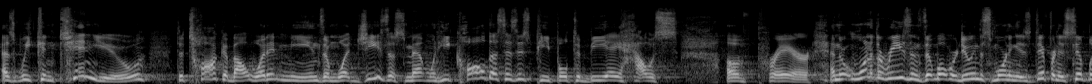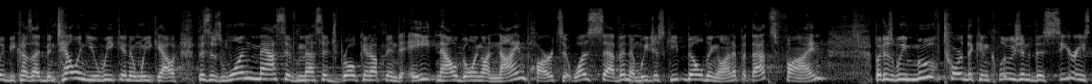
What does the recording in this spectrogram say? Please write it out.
as we continue to talk about what it means and what Jesus meant when he called us as his people to be a house of prayer. And the, one of the reasons that what we're doing this morning is different is simply because I've been telling you week in and week out, this is one massive message broken up into eight, now going on nine parts. It was seven, and we just keep building on it, but that's fine. But as we move toward the conclusion of this series,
